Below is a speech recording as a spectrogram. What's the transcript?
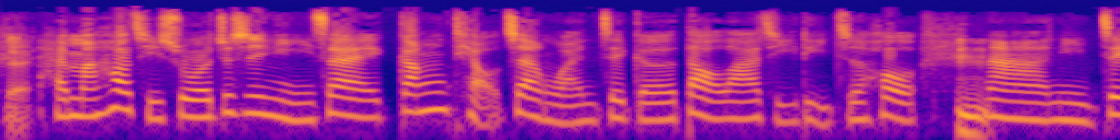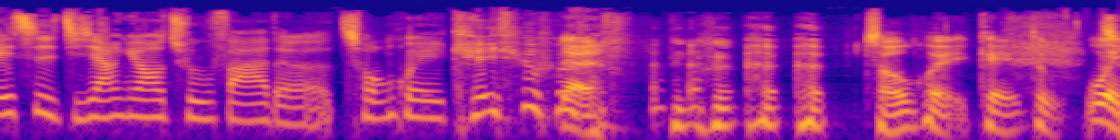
对，还蛮好奇说，就是你在刚挑战完这个道拉吉里之后，嗯、那你这一次即将又要出发的重回 K two，对，重回 K two 未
